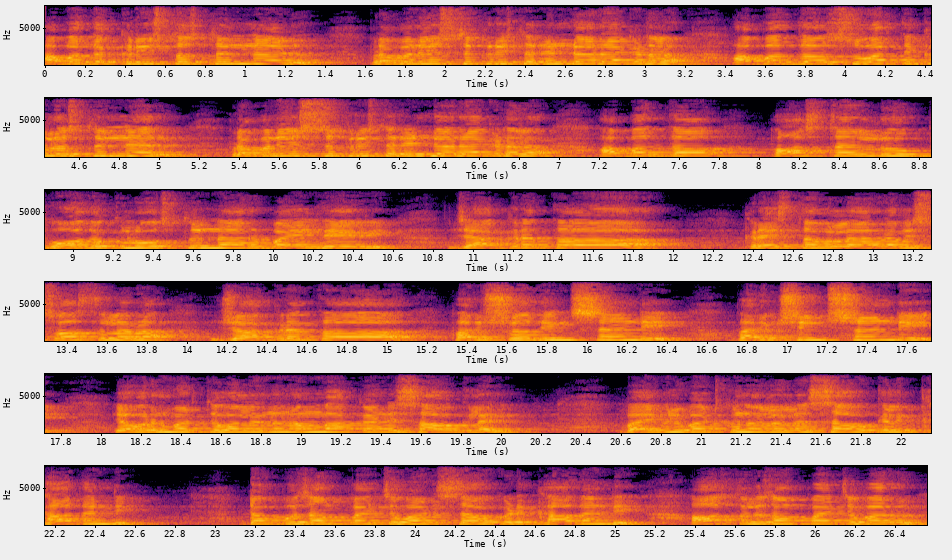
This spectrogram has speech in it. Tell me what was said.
అబద్ధ క్రీస్తు వస్తున్నాడు ప్రభనేసు క్రీస్తు రెండో రాకడల అబద్ధ సువార్థికులు వస్తున్నారు ప్రభనేసు క్రీస్తు రెండో రాకడల అబద్ధ పాస్టర్లు బోధకులు వస్తున్నారు. బయలుదేరి. జాగ్రత్త. క్రైస్తవులారా విశ్వాసులారా జాగ్రత్త. పరిశోధించండి. పరీక్షించండి. ఎవరిని బట్టి వాళ్ళని నమ్మకండి సావుకులని. బైబిల్ పట్టుకున్న వాళ్ళ సావుకులు కాదండి. డబ్బు సంపాదించేవాడు సేవకుడు కాదండి. ఆస్తులు సంపాదించేవారు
